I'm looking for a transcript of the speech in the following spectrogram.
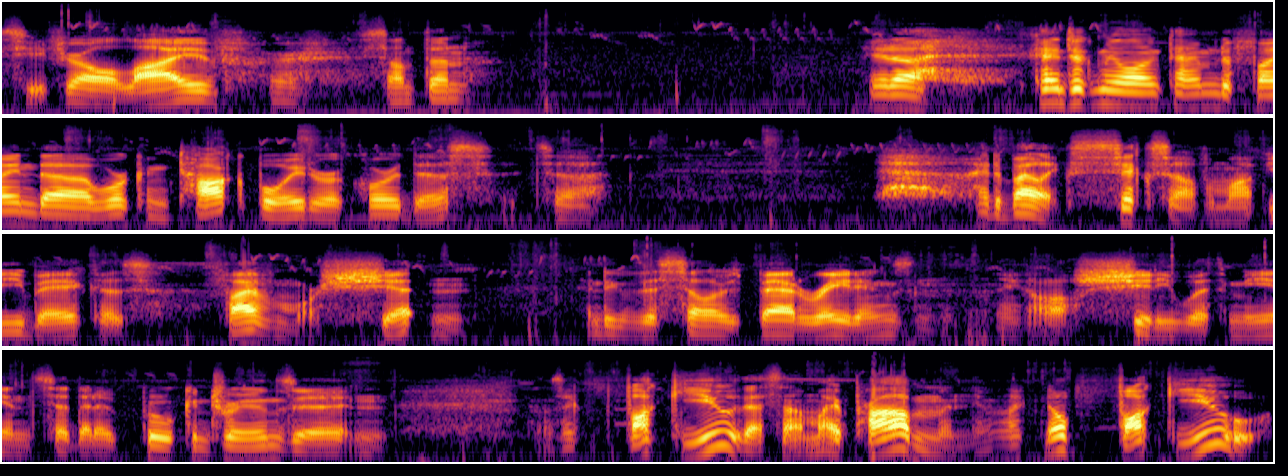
see if you're all alive or something. It uh, kind of took me a long time to find a working Talkboy to record this. It's uh, I had to buy like six of them off eBay because five of them were shit, and I had to give the sellers bad ratings, and they got all shitty with me and said that I'd broken transit, and I was like, "Fuck you, that's not my problem," and they were like, "No, fuck you."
